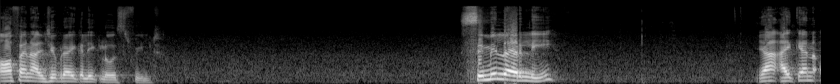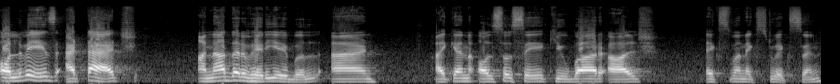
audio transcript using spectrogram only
of an algebraically closed field. Similarly, yeah, I can always attach another variable and I can also say q bar alge x1, x2, xn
